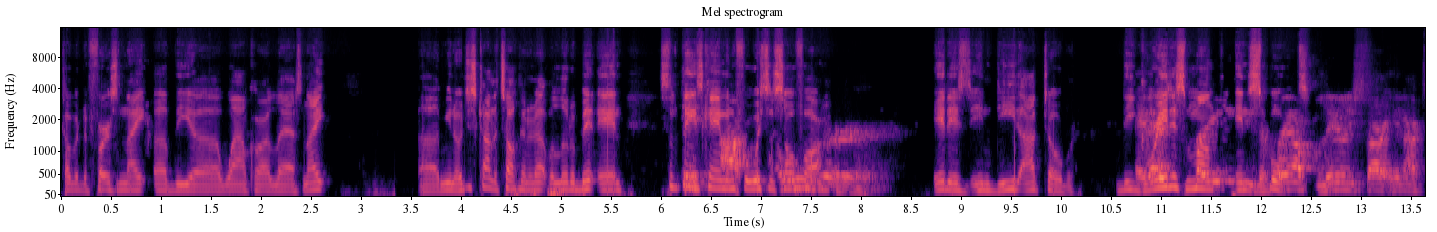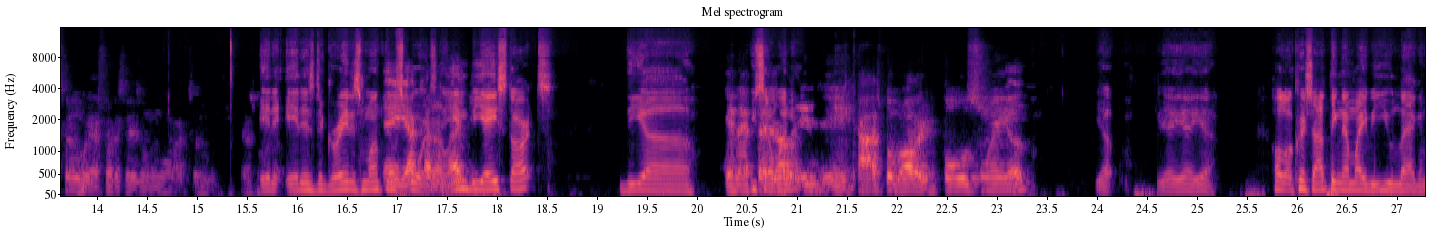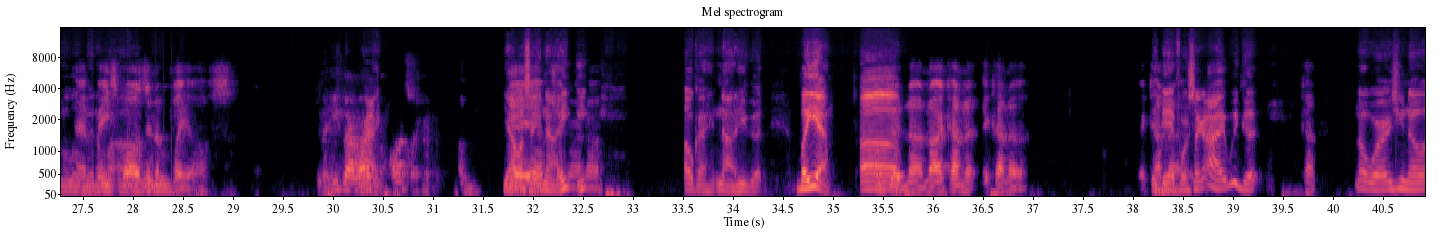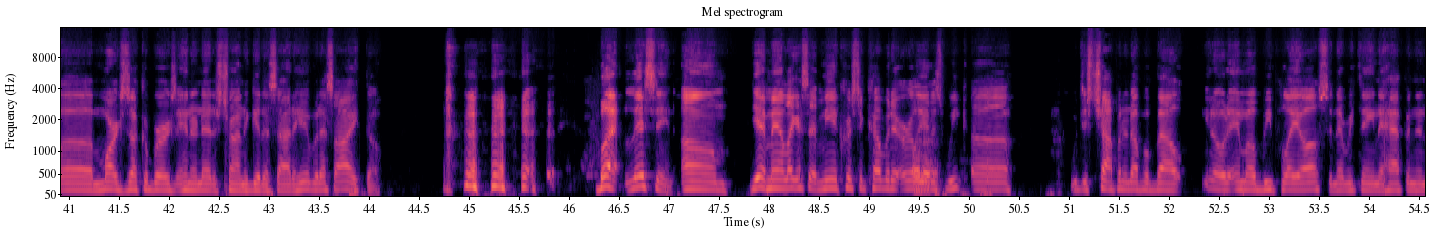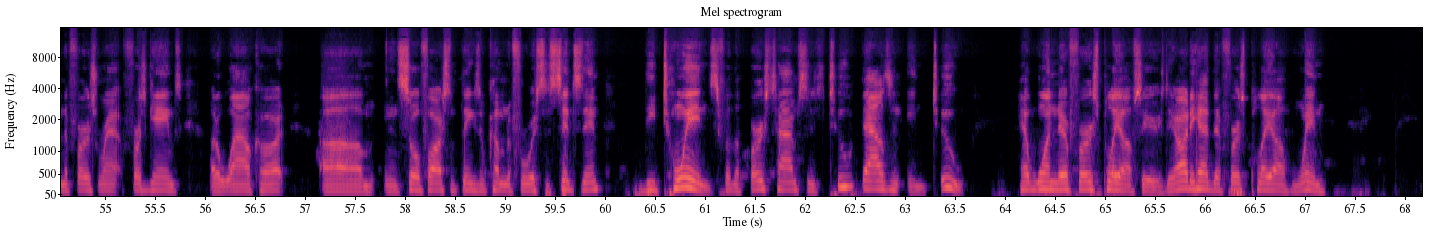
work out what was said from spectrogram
covered the first night of the uh wild card last night. Um, you know, just kind of talking it up a little bit, and some things It's came into fruition so far. It is indeed October, the Hey, greatest month crazy. in the sports. playoffs literally start in October. That's what it says only in October. It, it is the greatest month in Hey, y'all sports. The kinda like it. NBA starts. The uh NFL You said what? in, in college football are in full swing. Yep. yeah, yeah, yeah. Hold on, Christian. I think that might be you lagging a little And bit. I'ma, baseball's uh, in the playoffs. No, he's not Right. like one second. Yeah, I was saying no. checking he- right he- now. okay, no, you good. But yeah, I'm uh, good. No, no, it kind of, it kind of, it it kind did for a second. All right, we good. No worries. You know, uh, Mark Zuckerberg's internet is trying to get us out of here, but that's all right though. but listen, um, yeah, man. Like I said, me and Christian covered it earlier this week. Uh, we're just chopping it up about you know the MLB playoffs and everything that happened in the first round, first games of the wild card. Um, and so far, some things have come to fruition since then. The Twins, for the first time since 2002, have won their first playoff series. They already had their first playoff win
